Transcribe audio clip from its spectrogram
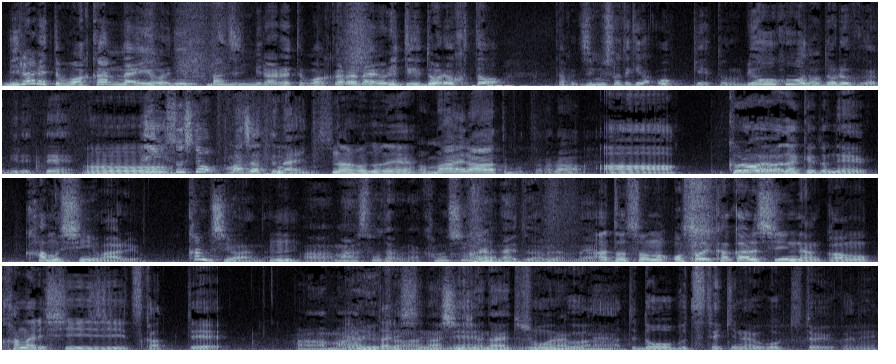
見られても分かんないように、一般人に見られても分からないようにっていう努力と、多分事務所的な OK との両方の努力が見れて、ん。演出としては間違ってないんですよ。なるほどね。うまいなと思ったから、ああ黒いはだけどね噛むシーンはあるよカムシはあるんだ。んああ、まあそうだろうな。カムシぐらいはないとダメだろうね。あとその襲いかかるシーンなんかはもうかなり CG 使ってああ、まあ、やったりしてるとうなしじゃないとしょうがないもんねっ。て動物的な動きというかね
